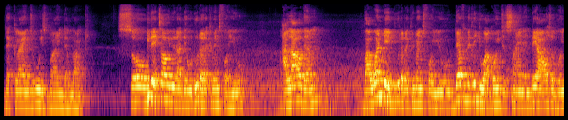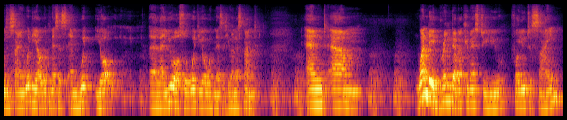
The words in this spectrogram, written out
the client who is buying the land. So they tell you that they will do the documents for you, allow them. But when they do the documents for you, definitely you are going to sign and they are also going to sign with their witnesses and with your, uh, like you also with your witnesses, you understand? And um, when they bring the documents to you for you to sign,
